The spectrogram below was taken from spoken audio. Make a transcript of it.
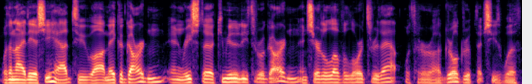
with an idea she had to uh, make a garden and reach the community through a garden and share the love of the Lord through that with her uh, girl group that she's with.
